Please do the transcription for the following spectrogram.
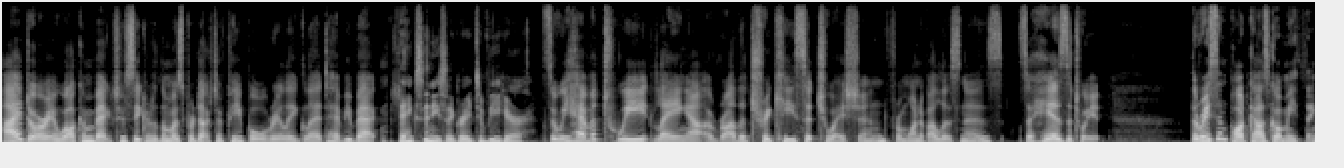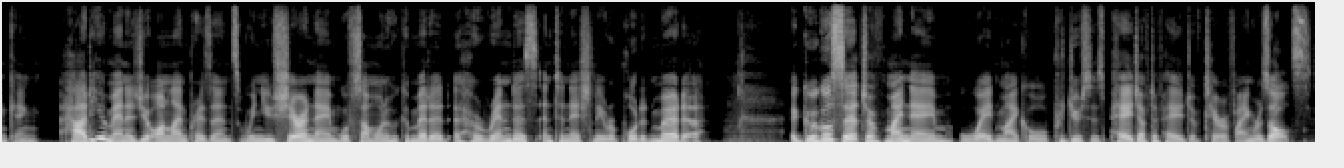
Hi, Dorie. Welcome back to Secret of the Most Productive People. Really glad to have you back. Thanks, Anisa. Great to be here. So, we have a tweet laying out a rather tricky situation from one of our listeners. So, here's the tweet The recent podcast got me thinking. How do you manage your online presence when you share a name with someone who committed a horrendous internationally reported murder? A Google search of my name, Wade Michael, produces page after page of terrifying results.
